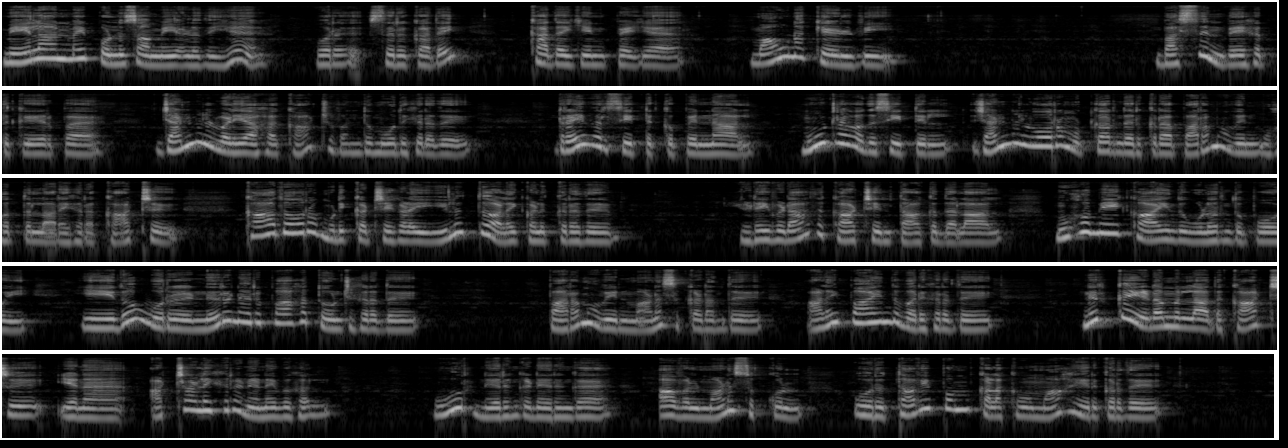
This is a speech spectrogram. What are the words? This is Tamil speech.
மேலாண்மை பொன்னுசாமி எழுதிய ஒரு சிறுகதை கதையின் பெயர் மௌன கேள்வி பஸ்ஸின் வேகத்துக்கு ஏற்ப ஜன்னல் வழியாக காற்று வந்து மோதுகிறது. டிரைவர் சீட்டுக்கு பின்னால் மூன்றாவது சீட்டில் ஜன்னல் ஓரம் உட்கார்ந்திருக்கிற பரமுவின் முகத்தில் அறைகிற காற்று காதோர முடிக்கற்றைகளை இழுத்து அலைக்கழுக்கிறது. இடைவிடாத காற்றின் தாக்குதலால் முகமே காய்ந்து உலர்ந்து போய் ஏதோ ஒரு நெருநெருப்பாக தோன்றுகிறது. பரமுவின் மனசு கடந்து அலைப்பாய்ந்து வருகிறது. நிற்க இடமில்லாத காற்று என அற்றழைகிற நினைவுகள். ஊர் நெருங்க நெருங்க அவள் மனசுக்குள் ஒரு தவிப்பும் கலக்கமுமாக இருக்கிறது.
